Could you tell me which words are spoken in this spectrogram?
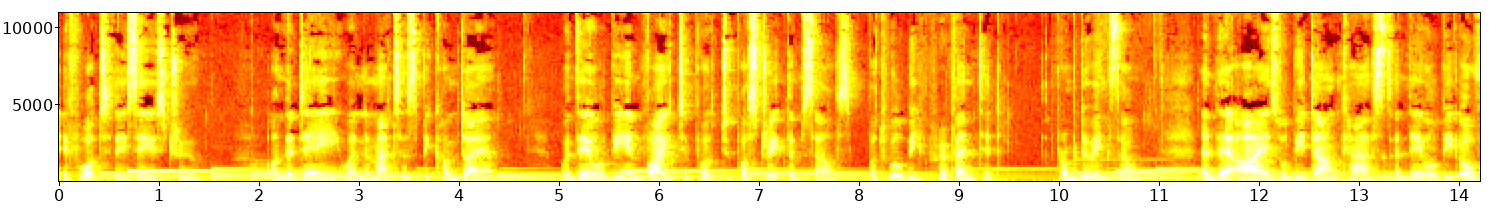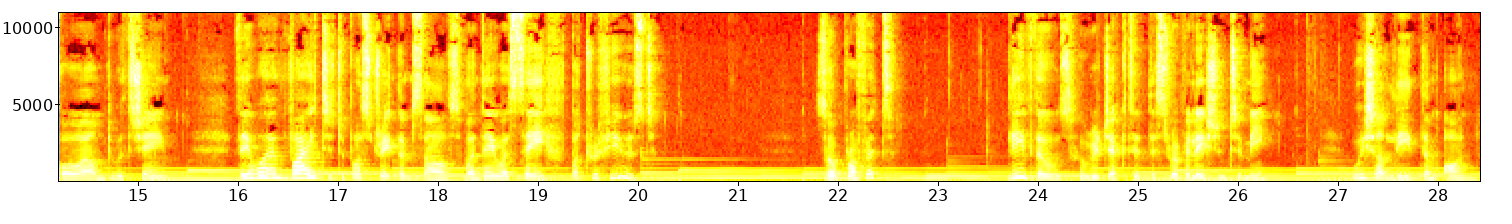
if what they say is true. On the day when the matters become dire, when they will be invited to, prostrate themselves, but will be prevented from doing so, and their eyes will be downcast and they will be overwhelmed with shame. They were invited to prostrate themselves when they were safe but refused. So, Prophet, leave those who rejected this revelation to me. We shall lead them on,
